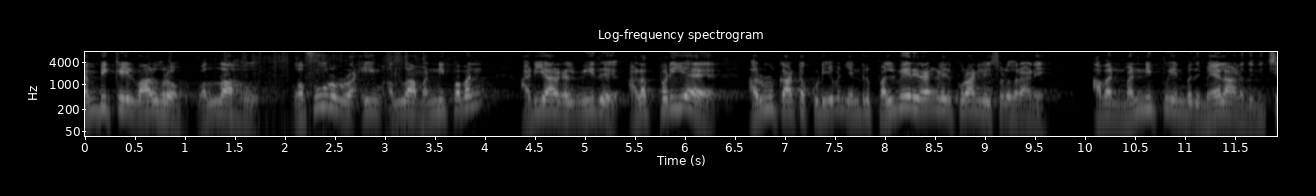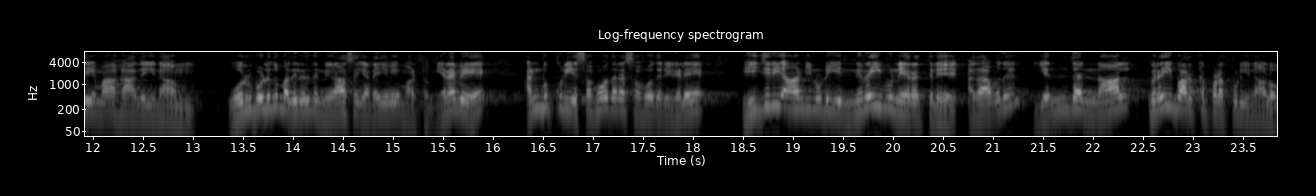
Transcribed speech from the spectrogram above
நம்பிக்கையில் வாழ்கிறோம். வல்லாஹோ கஃபூருர் ரஹீம். அல்லாஹ் மன்னிப்பவன் அடியார்கள் மீது அளப்பரிய அருள் காட்டக்கூடியவன் என்று பல்வேறு இடங்களில் குரானிலே சொல்கிறானே அவன் மன்னிப்பு என்பது மேலானது. நிச்சயமாக அதை நாம் ஒருபொழுதும் அதிலிருந்து நிராசை அடையவே மாட்டோம். எனவே அன்புக்குரிய சகோதர சகோதரிகளே ஹிஜ்ரி ஆண்டினுடைய நிறைவு நேரத்திலே அதாவது எந்த நாள் பிறை பார்க்கப்படக்கூடிய நாளோ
